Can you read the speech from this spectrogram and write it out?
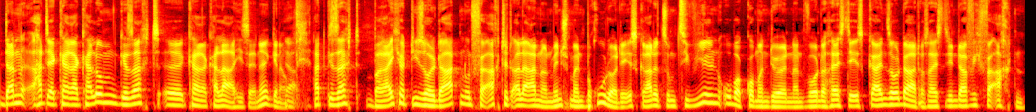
Dann hat der Caracallum gesagt, äh, Caracalla hieß er, ne? Genau. Ja. Hat gesagt, bereichert die Soldaten und verachtet alle anderen. Mensch, mein Bruder, der ist gerade zum zivilen Oberkommandeur ernannt worden. Das heißt, der ist kein Soldat. Das heißt, den darf ich verachten.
